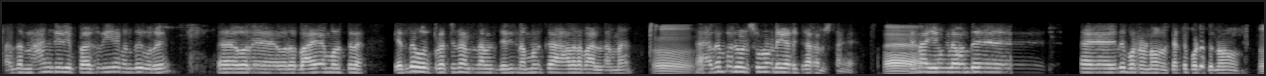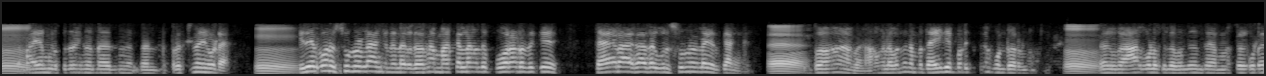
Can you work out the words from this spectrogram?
அந்த நாங்குநேரி பகுதியே வந்து ஒரு ஒரு ஒரு பயமுறுத்துற எந்த ஒரு பிரச்சனை இருந்தாலும் சரி நம்மளுக்கு ஆதரவா இல்லாம அதே மாதிரி ஒரு சூழ்நிலையை எடுக்க ஆரம்பிச்சிட்டாங்க. ஏன்னா இவங்கள வந்து இது பண்ணணும் கட்டுப்படுத்தணும் பயமுறுத்தணும் பிரச்சனையோட. இதே போல சூழ்நிலை அங்க நிலவுது. ஆனா மக்கள்லாம் வந்து போராடுறதுக்கு தயாராகாத ஒரு சூழ்நிலை இருக்காங்க. இப்போ அவங்கள வந்து நம்ம தைரியப்படுத்தி தான் கொண்டு வரணும். ஆகுளத்துல வந்து இந்த மக்கள் கூட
